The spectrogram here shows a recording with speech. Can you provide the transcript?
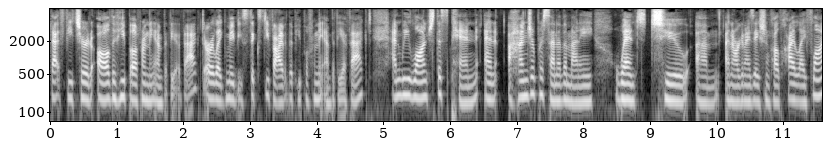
that featured all the people from the Empathy Effect, or like maybe 65 of the people from the Empathy Effect. And we launched this pin, and 100% of the money went to um, an organization called High Lifeline,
